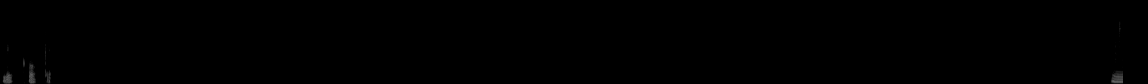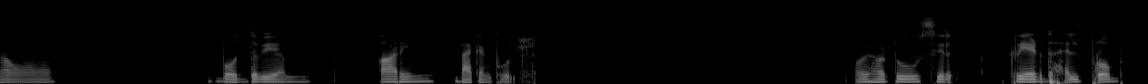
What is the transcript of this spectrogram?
Click ok now both the vm are in backend pool. We have to create the health probe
